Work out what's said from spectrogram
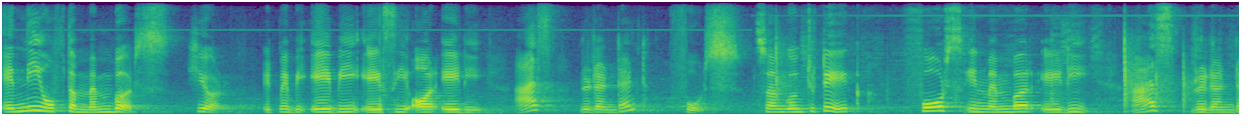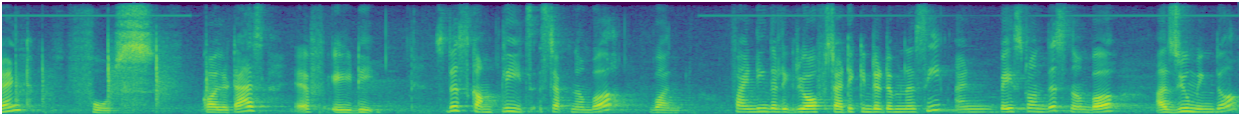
any of the members here it may be AB, AC or AD as redundant force. So, I am going to take force in member AD as redundant force, call it as FAD. So, this completes step number 1, finding the degree of static indeterminacy and based on this number assuming the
